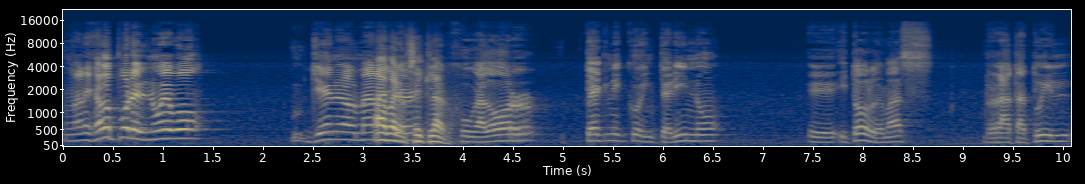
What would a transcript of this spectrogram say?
manejado por el nuevo general manager, ah, bueno, sí, claro. jugador, técnico, interino eh, y todo lo demás, Ratatouille,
